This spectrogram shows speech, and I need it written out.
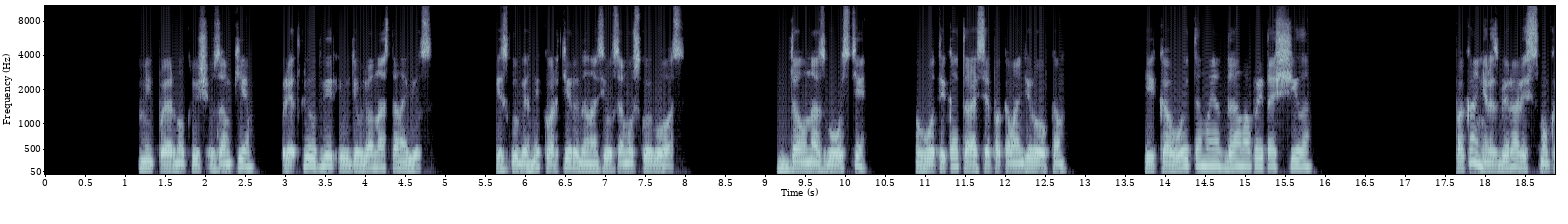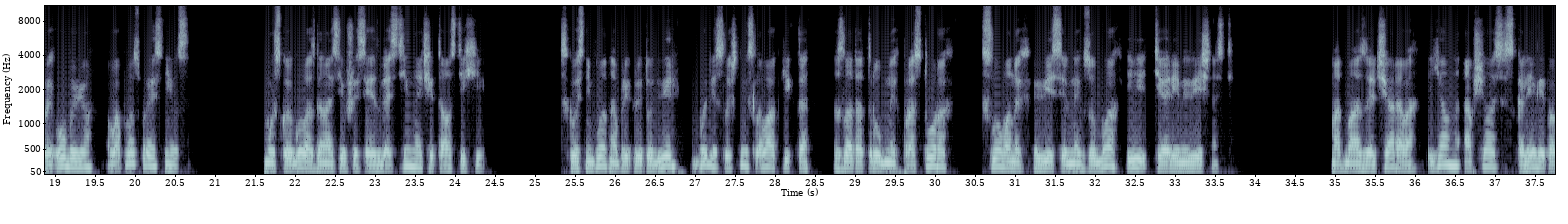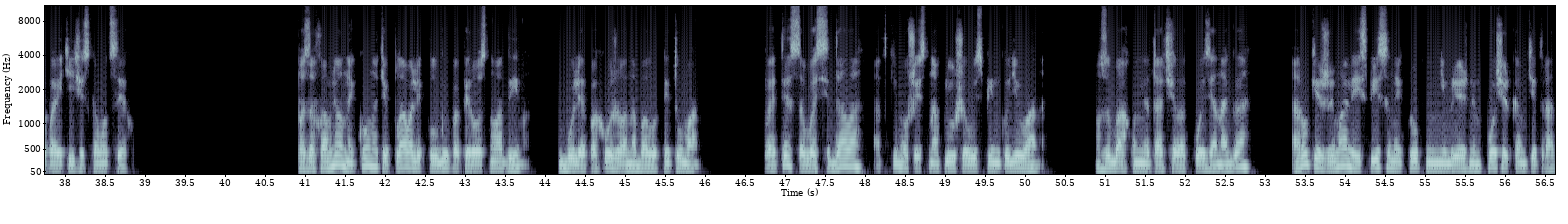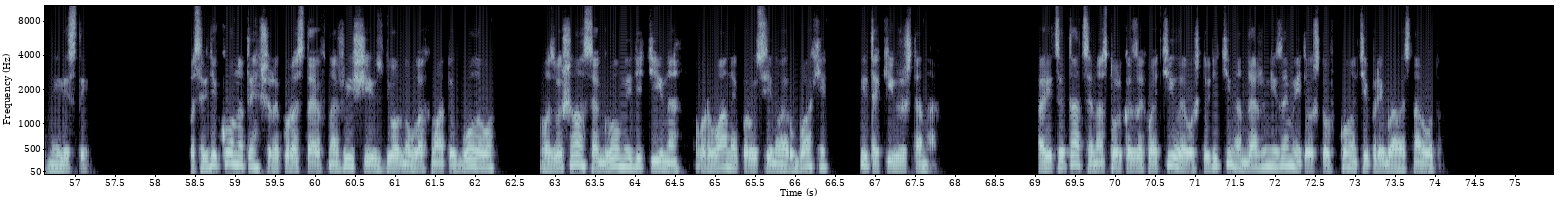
Миг повернул ключ в замке, приоткрыл дверь и удивленно остановился. Из глубины квартиры доносился мужской голос. «Да у нас гости?» Вот и катайся по командировкам. И кого это моя дама притащила? Пока не разбирались с мокрой обувью, вопрос прояснился. Мужской голос, доносившийся из гостиной, читал стихи. Сквозь неплотно прикрытую дверь были слышны слова о каких-то златотрубных просторах, сломанных весельных зубах и теореме вечности. Мадемуазель Чарова явно общалась с коллегой по поэтическому цеху. По захламленной комнате плавали клубы папиросного дыма, более похожего на болотный туман. Поэтесса восседала, откинувшись на плюшевую спинку дивана. В зубах у нее торчала козья нога, а руки сжимали исписанные крупным небрежным почерком тетрадные листы. Посреди комнаты, широко расставив ножище и вздернув лохматую голову, возвышался огромный детина в рваной парусиновой рубахе и таких же штанах. А рецитация настолько захватила его, что детина даже не заметил, что в комнате прибавилось народу.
